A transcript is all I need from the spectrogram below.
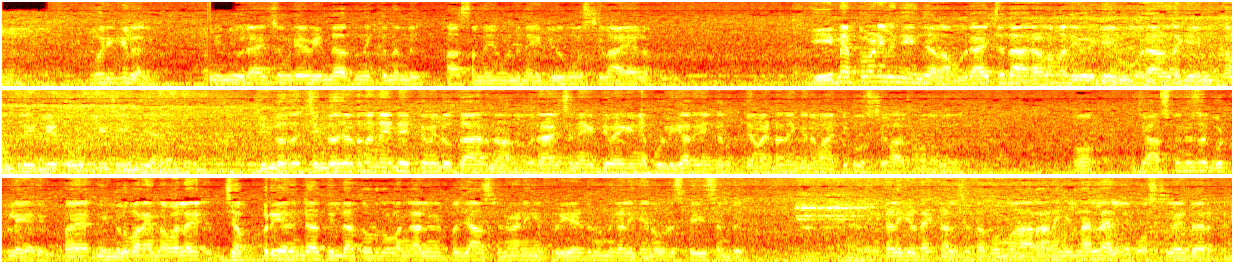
ഒരിക്കലല്ല ഇനി ഒരാഴ്ച കൂടി വീണ്ടും അകത്ത് നിൽക്കുന്നുണ്ട്. ആ സമയം കൊണ്ട് നെഗറ്റീവ് പോസിറ്റീവ് ആയാലോ? ഗെയിം എപ്പോൾ വേണമെങ്കിലും ചേഞ്ച് ആവാം ഒരാഴ്ച ധാരാളം മതി ഒരു ഗെയിം ഒരാളുടെ ഗെയിം കംപ്ലീറ്റ്ലി ടോട്ടലി ചേഞ്ച് ചെയ്യാനായിട്ട്. ജിൻഡോ ജിൻഡോ ചേട്ടൻ തന്നെ അതിന്റെ ഏറ്റവും വലിയ ഉദാഹരണമാണ്. ഒരാഴ്ച നെഗറ്റീവ് ആയി കഴിഞ്ഞാൽ പുള്ളിക്ക് അറിയാൻ കൃത്യമായിട്ട് അത് എങ്ങനെ മാറ്റി പോസിറ്റീവ് ആക്കണം എന്നുള്ളത് അപ്പോൾ Jasmine is a good player ഇപ്പൊ നിങ്ങൾ പറയുന്ന പോലെ ജബ്രി അതിന്റെ അകത്ത് ഇല്ലാത്തടത്തോളം കാലം ഇപ്പൊ ജാസ്മിൻ വേണമെങ്കിൽ ഫ്രീ ആയിട്ട് നിന്ന് കളിക്കാനുള്ള ഒരു സ്പേസ് ഉണ്ട്. കളിക്കട്ടെ കളിച്ചിട്ട് അപ്പോൾ മാറാണെങ്കിൽ നല്ലതല്ലേ? പോസിറ്റീവായിട്ട് വരട്ടെ.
